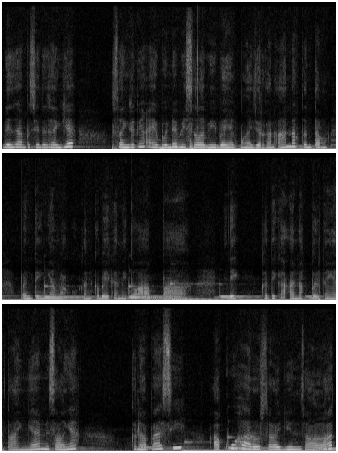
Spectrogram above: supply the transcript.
Dan sampai situ saja, selanjutnya ayah bunda bisa lebih banyak mengajarkan anak tentang pentingnya melakukan kebaikan itu apa. Jadi, ketika anak bertanya-tanya, misalnya, kenapa sih aku harus rajin salat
